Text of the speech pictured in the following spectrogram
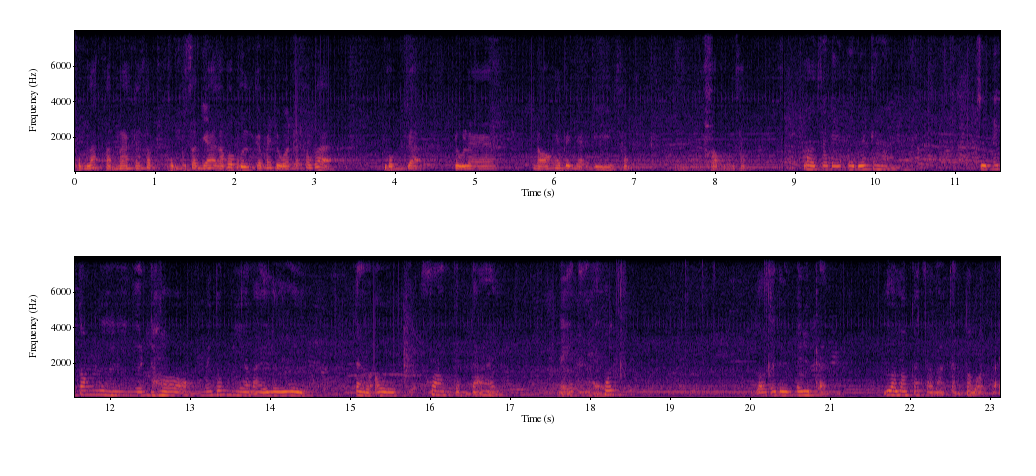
ผมรักฝันมากนะครับ ผมสัญญากับพ่อพึ่งกับแม่ดวนนะครับว่า ผมจะดูแลน้องให้เป็นอย่างดีครับ ขอบคุณครับ เราจะเดินไปด้วยกัน จุดไม่ต้องมีเงินทองไม่ต้องมีอะไรเลย แต่เราสร้างกันได้ ในอนาคต เราจะเดินไปด้วยกันแล้วเราก็จะรักกันตลอดไป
